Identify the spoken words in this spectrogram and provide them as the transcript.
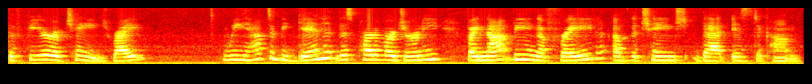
the fear of change, right? we have to begin this part of our journey by not being afraid of the change that is to come.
